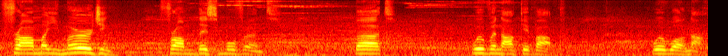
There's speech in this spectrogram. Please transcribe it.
from emerging from this movement. But we will not give up. We will not.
